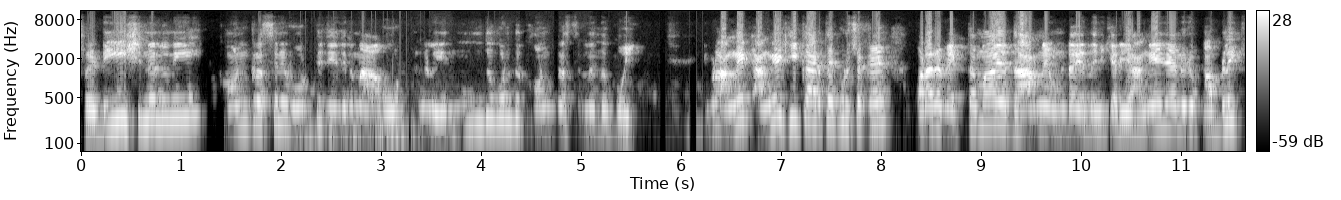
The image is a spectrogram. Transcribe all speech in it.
ട്രഡീഷണലി കോൺഗ്രസിന് വോട്ട് ചെയ്തിരുന്ന ആ വോട്ടുകൾ എന്തുകൊണ്ട് കോൺഗ്രസിൽ നിന്ന് പോയി? ഇവിടെ അങ്ങേ അങ്ങേക്ക് ഈ കാര്യത്തെ കുറിച്ചൊക്കെ വളരെ വ്യക്തമായ ധാരണയുണ്ട് എന്ന് എനിക്കറിയാം. അങ്ങേ ഞാനൊരു പബ്ലിക്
